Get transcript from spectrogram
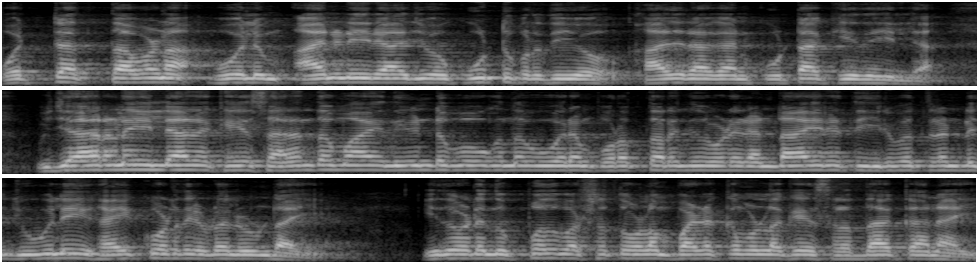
ഒറ്റത്തവണ പോലും ആന്റണി രാജുവോ കൂട്ടുപ്രതിയോ ഹാജരാകാൻ കൂട്ടാക്കിയതേയില്ല. വിചാരണയില്ലാതെ കേസ് അനന്തമായി നീണ്ടുപോകുന്ന വിവരം പുറത്തറിഞ്ഞതോടെ രണ്ടായിരത്തി ഇരുപത്തിരണ്ട് ജൂലൈ ഹൈക്കോടതി ഇടപെടലുണ്ടായി ഇതോടെ മുപ്പത് വർഷത്തോളം പഴക്കമുള്ള കേസ് റദ്ദാക്കാനായി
